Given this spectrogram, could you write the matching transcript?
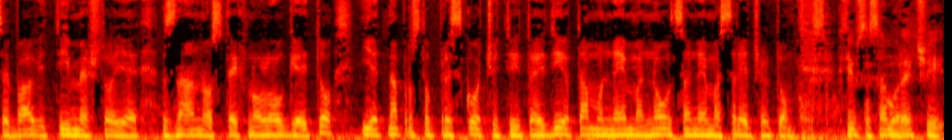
se bavi time što je znanost, tehnologija i to, je naprosto preskočiti taj dio. Tamo nema novca, nema sreće u tom poslu. Htio sam samo reći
